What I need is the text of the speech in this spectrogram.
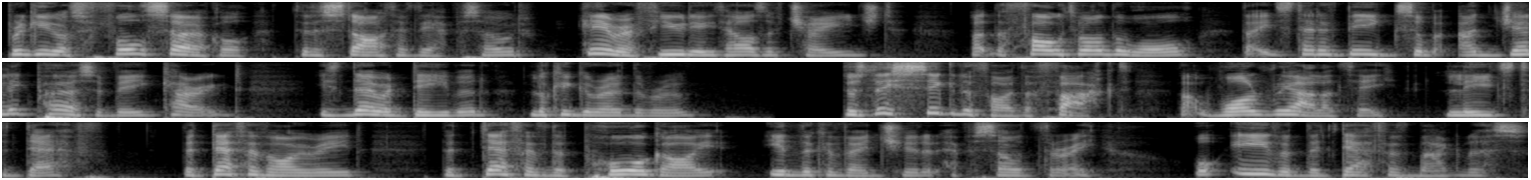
bringing us full circle to the start of the episode. Here, a few details have changed, like the photo on the wall that instead of being some angelic person being carried, is now a demon looking around the room. Does this signify the fact that one reality leads to death? The death of Irene, the death of the poor guy in the convention at episode 3, or even the death of Magnus?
